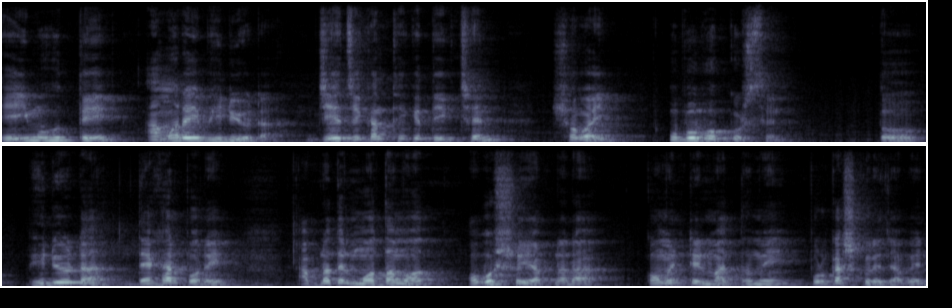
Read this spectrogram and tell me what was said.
এই মুহূর্তে আমার এই ভিডিওটা যে যেখান থেকে দেখছেন সবাই উপভোগ করছেন। তো ভিডিওটা দেখার পরে আপনাদের মতামত অবশ্যই আপনারা কমেন্টের মাধ্যমে প্রকাশ করে যাবেন।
